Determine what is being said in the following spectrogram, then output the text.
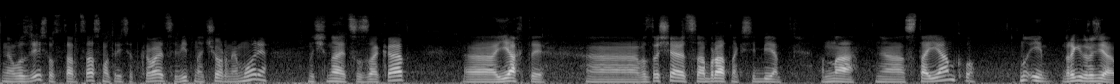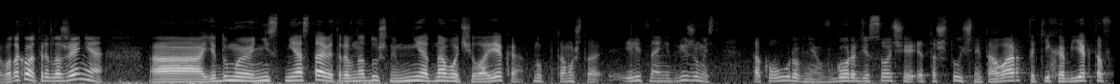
вот здесь вот с торца, смотрите, открывается вид на Черное море. Начинается закат. Э, яхты э, возвращаются обратно к себе на э, стоянку. Ну и, дорогие друзья, вот такое вот предложение. А, я думаю, не, не оставит равнодушным ни одного человека, ну, потому что элитная недвижимость такого уровня в городе Сочи – это штучный товар, таких объектов,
